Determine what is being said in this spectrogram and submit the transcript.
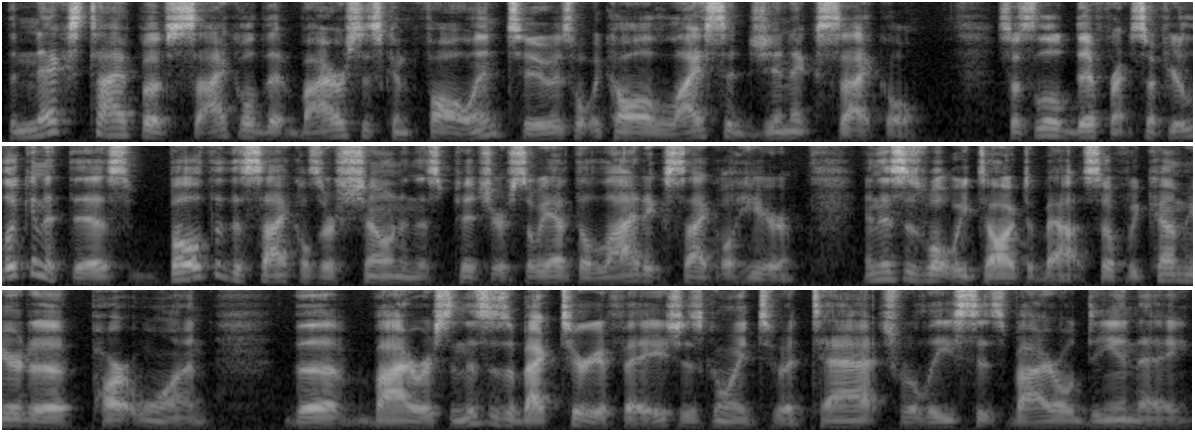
The next type of cycle that viruses can fall into is what we call a lysogenic cycle. So it's a little different. So if you're looking at this, both of the cycles are shown in this picture. So we have the lytic cycle here, and this is what we talked about. So if we come here to part one, the virus, and this is a bacteriophage, is going to attach, release its viral DNA.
